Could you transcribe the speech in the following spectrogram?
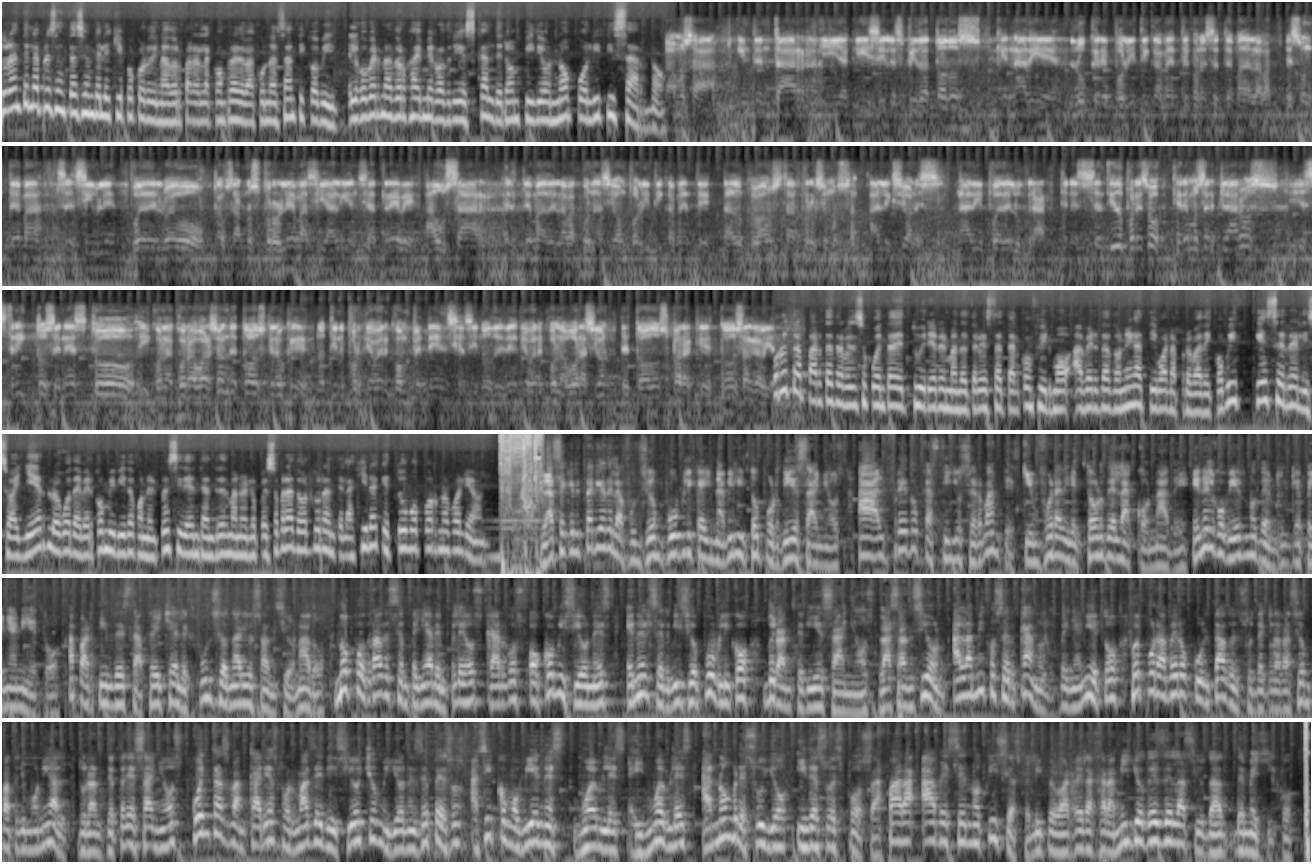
Durante la presentación del equipo coordinador para la compra de vacunas anti-COVID, el gobernador Jaime Rodríguez Calderón pidió no politizarlo. Vamos a intentar, y aquí sí les pido a todos, que nadie lucre políticamente con este tema de la vacuna. Es un tema sensible, puede luego causarnos problemas si alguien se atreve a usar el tema de la vacunación políticamente, dado que vamos a estar próximos a elecciones. Nadie puede lucrar. En ese sentido, por eso queremos ser claros y estrictos en esto y con la colaboración de todos, creo que no tiene por qué haber competencia, sino que haber colaboración de todos para que todo salga bien. Por otra parte, a través de su cuenta de Twitter, el mandatario estatal confirmó haber dado negativo a la prueba de COVID que se realizó ayer luego de haber convivido con el presidente Andrés Manuel López Obrador durante la gira que tuvo por Nuevo León. La secretaria de la Función Pública inhabilitó por 10 años a Alfredo Castillo Cervantes, quien fuera director de la CONADE en el gobierno de Enrique Peña Nieto. A partir de esta fecha, el exfuncionario sancionado no podrá desempeñar empleos, cargos o comisiones en el servicio público durante 10 años. La sanción al amigo cercano de Peña Nieto fue por haber ocultado en su declaración patrimonial durante 3 años cuentas bancarias por más de 18 millones de pesos, así como bienes muebles e inmuebles a nombre suyo y de su esposa. ABC Noticias, Felipe Barrera Jaramillo desde la Ciudad de México.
